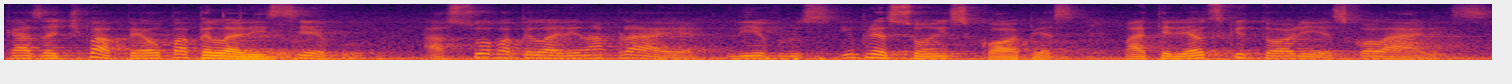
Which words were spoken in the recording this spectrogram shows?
Casa de Papel, Papelaria e Sebo. A sua papelaria na praia. Livros, impressões, cópias, material de escritório e escolares.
